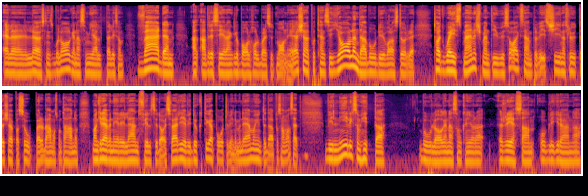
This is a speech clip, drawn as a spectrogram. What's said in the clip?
Eller är det lösningsbolagen som hjälper liksom världen att adressera en global hållbarhetsutmaning? Jag känner att potentialen där borde ju vara större. Ta ett waste management i USA exempelvis. Kina slutar köpa sopor och det här måste man ta hand om. Man gräver ner i landfills idag. I Sverige är vi duktiga på återvinning men det är man ju inte där på samma sätt. Vill ni liksom hitta bolagen som kan göra resan och bli gröna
